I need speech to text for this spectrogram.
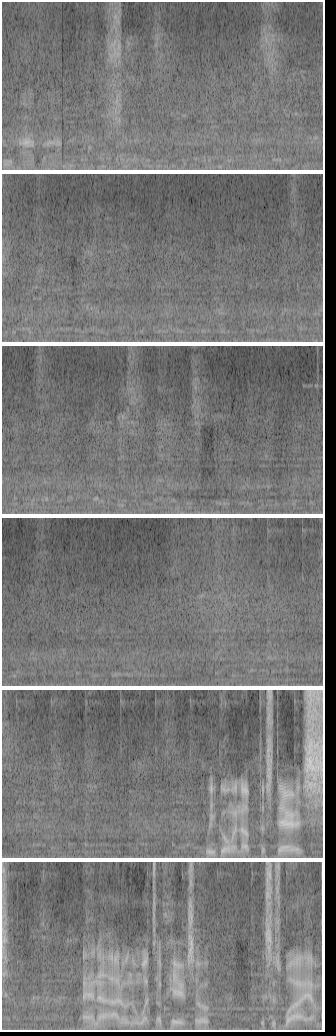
to have. Uh, We going up the stairs, and uh, I don't know what's up here, so this is why I'm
